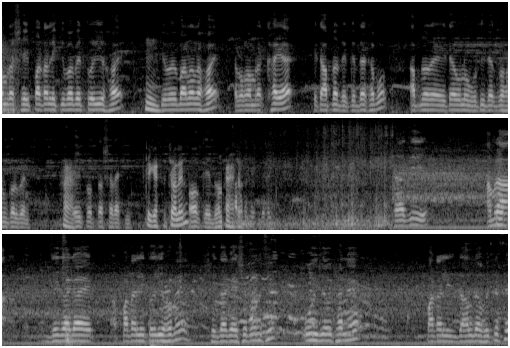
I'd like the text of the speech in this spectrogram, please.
আমরা সেই পাটালি কীভাবে তৈরি হয় কীভাবে বানানো হয় এবং আমরা খাইয়া এটা আপনাদেরকে দেখাবো। আপনারা এটা অনুভূতিটা গ্রহণ করবেন। হ্যাঁ। এই প্রত্যাশা রাখি। ঠিক আছে চলেন। ওকে হ্যাঁ, ধন্যবাদ। হ্যাঁ জি আমরা যে জায়গায় পাটালি তৈরি হবে সেই জায়গায় এসে পড়েছি। ওই যে ওইখানে পাটালি জাল দেওয়া হইতেছে।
